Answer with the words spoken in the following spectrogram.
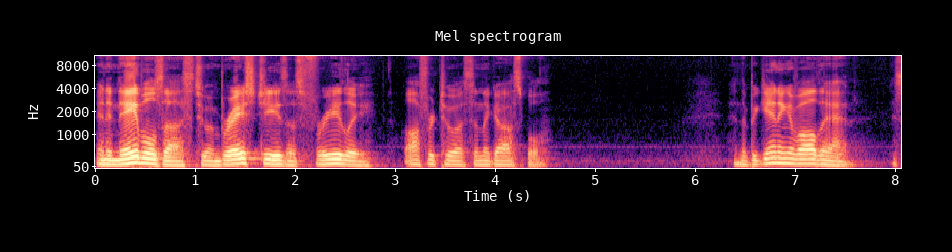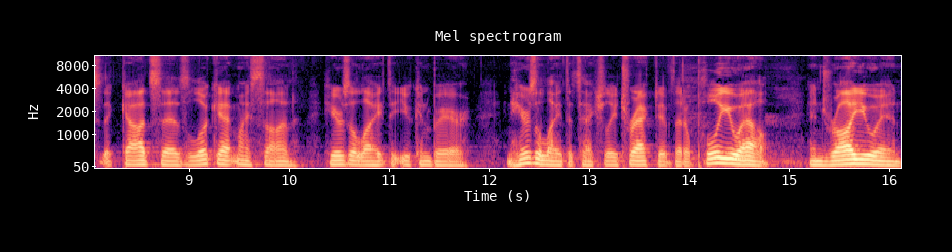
and enables us to embrace Jesus freely offered to us in the gospel. And the beginning of all that is that God says, Look at my son. Here's a light that you can bear. And here's a light that's actually attractive, that'll pull you out and draw you in.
